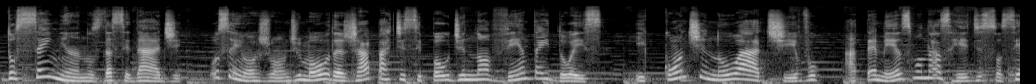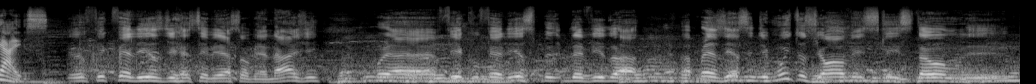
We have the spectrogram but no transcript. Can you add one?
Dos 100 anos da cidade, o senhor João de Moura já participou de 92 e continua ativo até mesmo nas redes sociais. Eu fico feliz de receber essa homenagem, é, fico feliz devido à, presença de muitos jovens que estão me,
